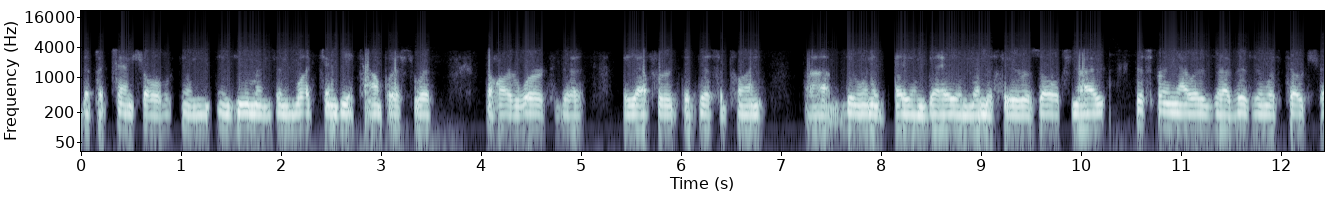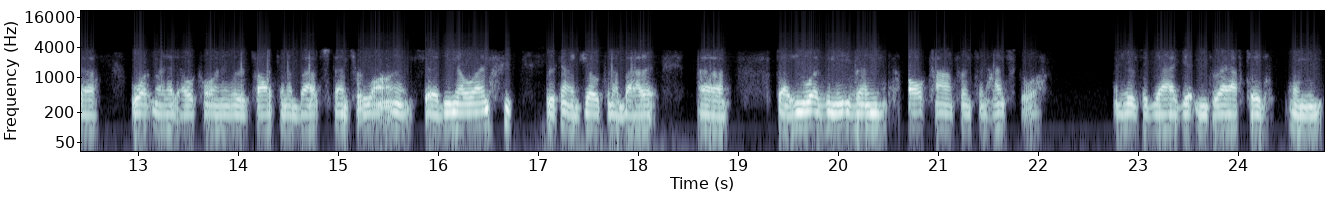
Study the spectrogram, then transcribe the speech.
the potential in, in humans and what can be accomplished with the hard work, the, the effort, the discipline, uh, doing it day in day, and then to see the results. And I, this spring, I was uh, visiting with Coach uh, Wortman at Elkhorn, and we were talking about Spencer Long, and said, you know what, we were kind of joking about it, uh, that he wasn't even all conference in high school, and here's a guy getting drafted and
